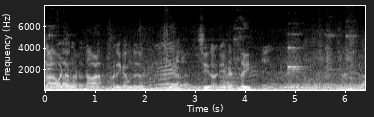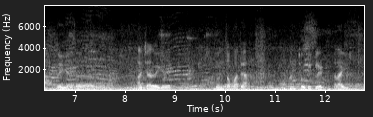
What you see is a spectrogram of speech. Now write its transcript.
काळा वाटाणा. डाळ. आणि काय बोलतात त्याला? शिरा. आणि हे काय? दही. दही. असं आचार वगैरे. दोन चपात्या. आणि छोटी प्लेट राईस.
